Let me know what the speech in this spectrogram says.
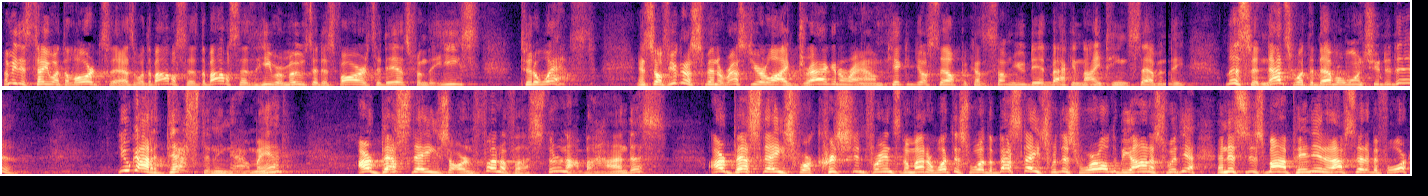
Let me just tell you what the Lord says, what the Bible says. The Bible says He removes it as far as it is from the east to the west. And so, if you're going to spend the rest of your life dragging around, kicking yourself because of something you did back in 1970, listen, that's what the devil wants you to do. You got a destiny now, man. Our best days are in front of us, they're not behind us. Our best days for Christian friends, no matter what this world, the best days for this world, to be honest with you, and this is just my opinion, and I've said it before,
